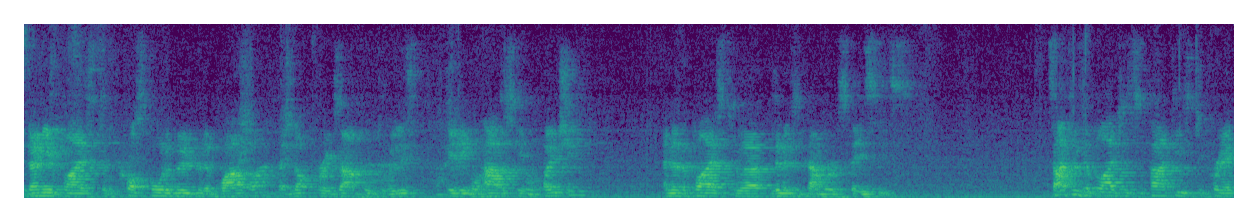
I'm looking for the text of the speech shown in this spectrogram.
It only applies to the cross-border movement of wildlife, and not, for example, to illegal harvesting or poaching, and it applies to a limited number of species. CITES obliges parties to create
